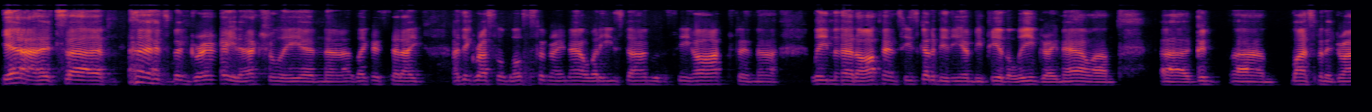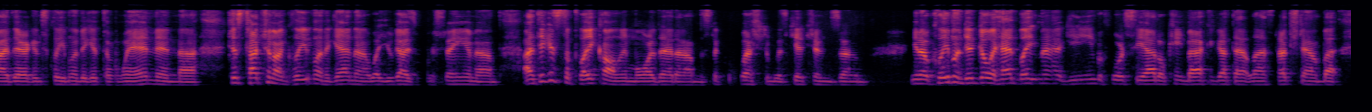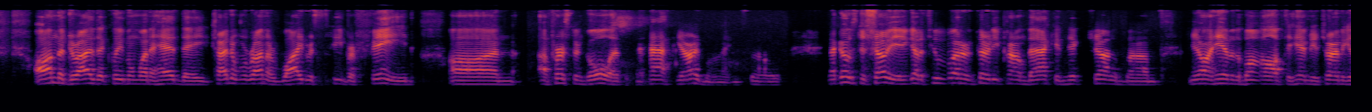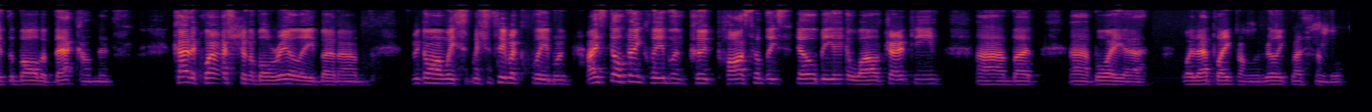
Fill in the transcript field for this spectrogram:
Yeah, it's uh, it's been great actually, and uh, like I said, I I think Russell Wilson right now, what he's done with the Seahawks and uh, leading that offense, he's got to be the MVP of the league right now. Um, uh, good um, last minute drive there against Cleveland to get the win. And uh, just touching on Cleveland again, uh, what you guys were saying, um, I think it's the play calling more that um, is the question with Kitchens. Um, you know, Cleveland did go ahead late in that game before Seattle came back and got that last touchdown. But on the drive that Cleveland went ahead, they tried to run a wide receiver fade on a first and goal at the half yard line. So that goes to show you, you got a 230 pound back in Nick Chubb. Um, you're not handing the ball off to him. You're trying to get the ball to Beckham. It's kind of questionable, really. But um, we go on. We, we should see what Cleveland. I still think Cleveland could possibly still be a wild card team. Uh, but uh, boy, uh, boy, that play calling really questionable.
